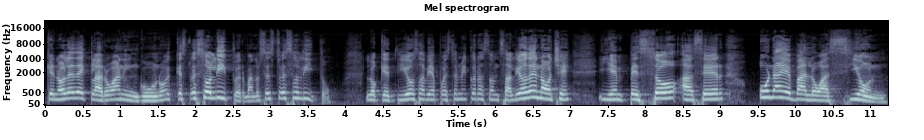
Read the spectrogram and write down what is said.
que no le declaró a ninguno, que esto es solito, hermanos, esto es solito lo que Dios había puesto en mi corazón, salió de noche y empezó a hacer una evaluación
